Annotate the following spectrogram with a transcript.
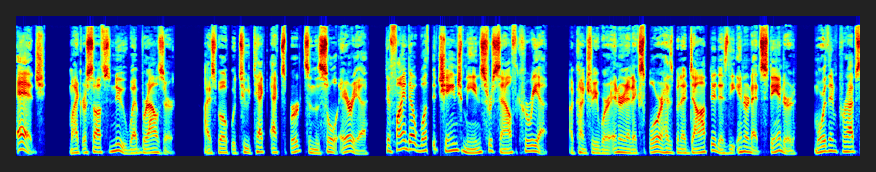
Edge, Microsoft's new web browser. I spoke with two tech experts in the Seoul area to find out what the change means for South Korea, a country where Internet Explorer has been adopted as the internet standard more than perhaps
